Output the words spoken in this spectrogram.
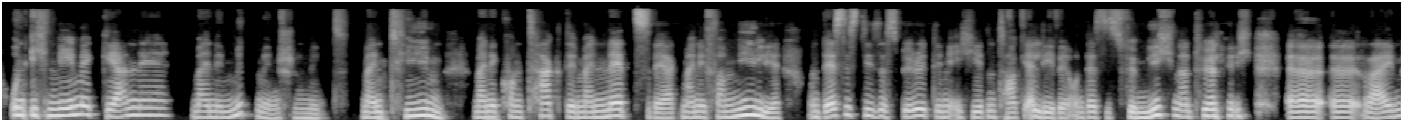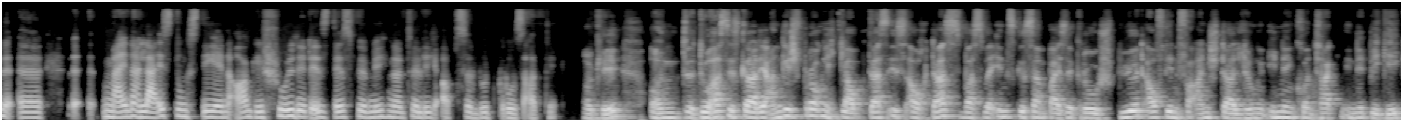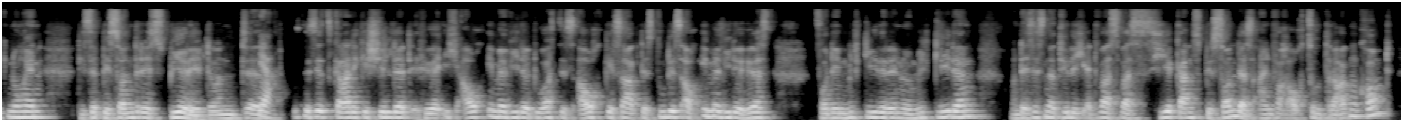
Und ich nehme gerne meine Mitmenschen mit, mein mhm. Team, meine Kontakte, mein Netzwerk, meine Familie. Und das ist dieser Spirit, den ich jeden Tag erlebe. Und das ist für mich natürlich äh, äh, rein äh, meiner Leistungs-DNA geschuldet, ist das für mich natürlich absolut großartig. Okay, und äh, du hast es gerade angesprochen. Ich glaube, das ist auch das, was man insgesamt bei The Grow spürt, auf den Veranstaltungen, in den Kontakten, in den Begegnungen, dieser besondere Spirit. Und äh, ja. du hast es jetzt gerade geschildert, höre ich auch immer wieder. Du hast es auch gesagt, dass du das auch immer wieder hörst von den Mitgliederinnen und Mitgliedern. Und das ist natürlich etwas, was hier ganz besonders einfach auch zum Tragen kommt.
